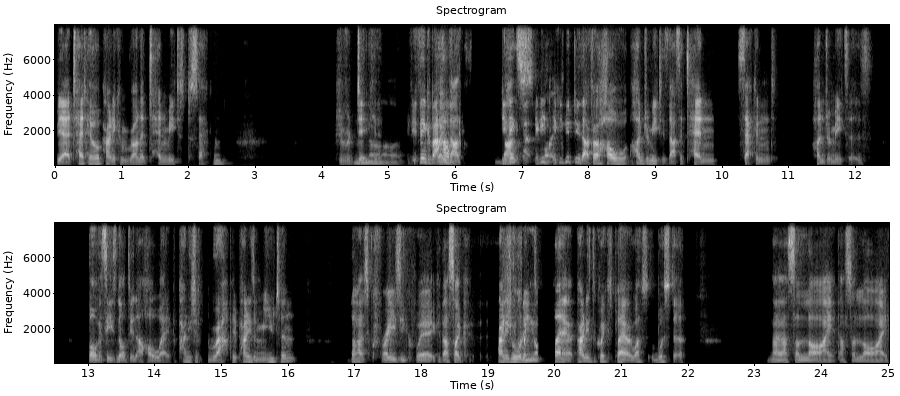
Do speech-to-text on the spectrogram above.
yeah, Ted Hill apparently can run at 10 meters per second, which is ridiculous. No. If you think about Wait, how do you think that, if, you, like... if you could do that for a whole 100 meters, that's a 10 second 100 meters. But obviously, he's not doing that whole way. But apparently, he's just rapid. Apparently, he's a mutant. That's crazy quick. That's like apparently surely not. Player. Apparently, he's the quickest player at Worcester. No, that's a lie. That's a lie.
